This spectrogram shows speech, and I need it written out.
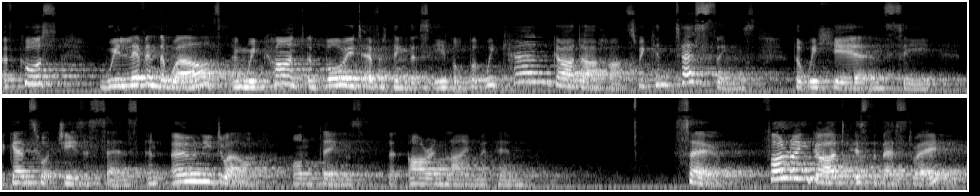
Of course, we live in the world and we can't avoid everything that's evil, but we can guard our hearts. We can test things that we hear and see against what Jesus says and only dwell on things that are in line with him. So, following God is the best way.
